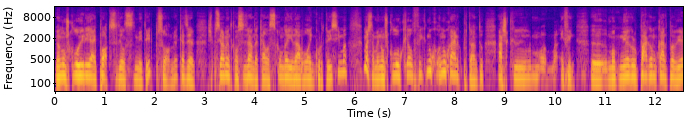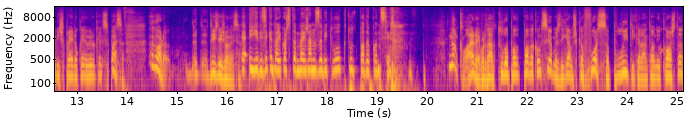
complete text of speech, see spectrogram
eu não excluiria a hipótese dele se demitir, pessoalmente, quer dizer, especialmente considerando aquela segunda ida a Belém curtíssima, mas também não excluo que ele fique no, no cargo. Portanto, acho que, enfim, uh, Montenegro paga um bocado para ver e espera ver o que é que se passa. Agora, diz, diz, Vanessa. Uh, ia dizer que António Costa também já nos habituou que tudo pode acontecer. Não, claro, é verdade que tudo pode, pode, acontecer, mas digamos que a força política de António Costa,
